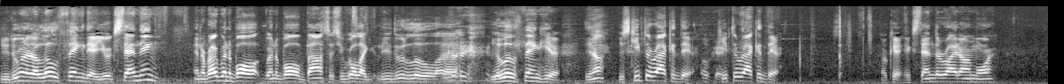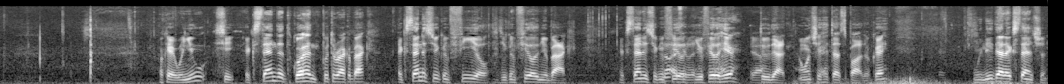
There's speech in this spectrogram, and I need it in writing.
You're doing a little thing there. You're extending, and right when the ball when the ball bounces, you go like you do a little uh, your little thing here. You know, just keep the racket there. Okay. Keep the racket there. Okay. Extend the right arm more. Okay. When you see extend it, go ahead and put the racket back. Extend it so you can feel, you can feel it in your back. Extend it so you can no, feel, feel it. You feel it here? Yeah. Do that. I want you to hit that spot, okay? okay? We need that extension.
